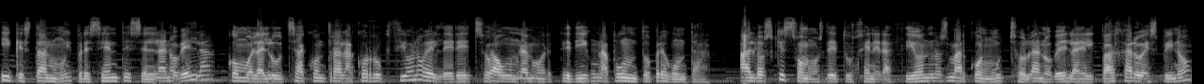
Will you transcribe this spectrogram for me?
y que están muy presentes en la novela, como la lucha contra la corrupción o el derecho a una muerte digna. Punto pregunta. A los que somos de tu generación nos marcó mucho la novela El pájaro espino,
